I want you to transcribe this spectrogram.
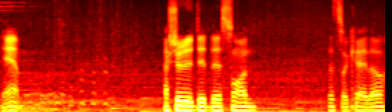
Damn. I should have did this on. That's okay though.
